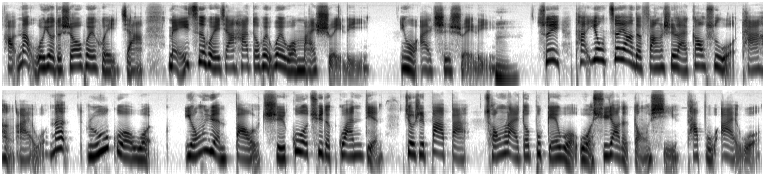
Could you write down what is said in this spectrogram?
好，那我有的时候会回家，每一次回家，他都会为我买水梨，因为我爱吃水梨。嗯。所以他用这样的方式来告诉我，他很爱我。那如果我永远保持过去的观点，就是爸爸从来都不给我我需要的东西，他不爱我，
